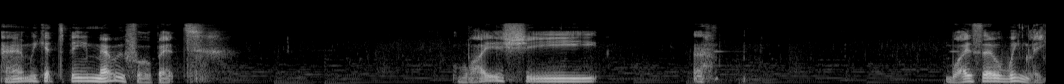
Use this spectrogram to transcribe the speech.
And we get to be Meru for a bit. Why is she... Uh, why is there a Wingly?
